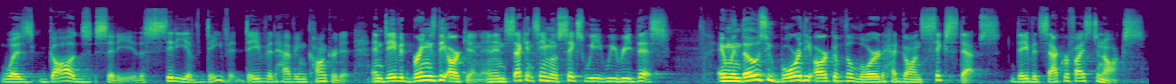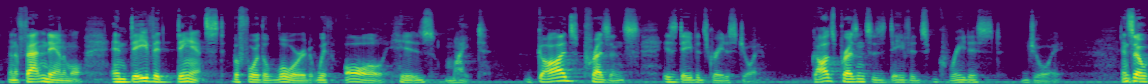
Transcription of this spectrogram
was God's city, the city of David, David having conquered it. And David brings the ark in. And in 2 Samuel 6, we, we read this. And when those who bore the ark of the Lord had gone six steps, David sacrificed an ox and a fattened animal, and David danced before the Lord with all his might. God's presence is David's greatest joy. God's presence is David's greatest joy. And so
